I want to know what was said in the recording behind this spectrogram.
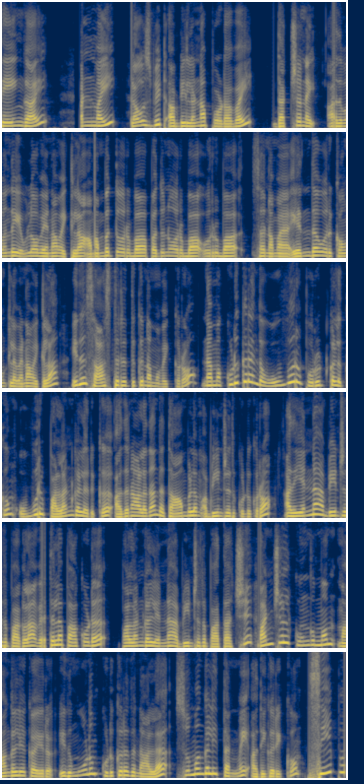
தேங்காய் அண்மை ப்ளவுஸ் பிட் அப்படி இல்லைன்னா புடவை தட்சணை. அது வந்து எவ்வளோ வேணால் வைக்கலாம். ஐம்பத்தோரு ரூபா பதினோரு ரூபா ஒரு ரூபா ஸோ நம்ம எந்த ஒரு கவுண்ட்டில் வேணால் வைக்கலாம். இது சாஸ்திரத்துக்கு நம்ம வைக்கிறோம். நம்ம கொடுக்குற இந்த ஒவ்வொரு பொருட்களுக்கும் ஒவ்வொரு பலன்கள் இருக்குது அதனால தான் இந்த தாம்பலம் அப்படின்றது கொடுக்குறோம். அது என்ன அப்படின்றத பார்க்கலாம். வெத்தலை பாக்கோட பலன்கள் என்ன அப்படின்றத பார்த்தாச்சு. மஞ்சள் குங்குமம் மாங்கல்ய கயிறு இது மூணும் கொடுக்கறதுனால சுமங்கலி தன்மை அதிகரிக்கும். சீப்பு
